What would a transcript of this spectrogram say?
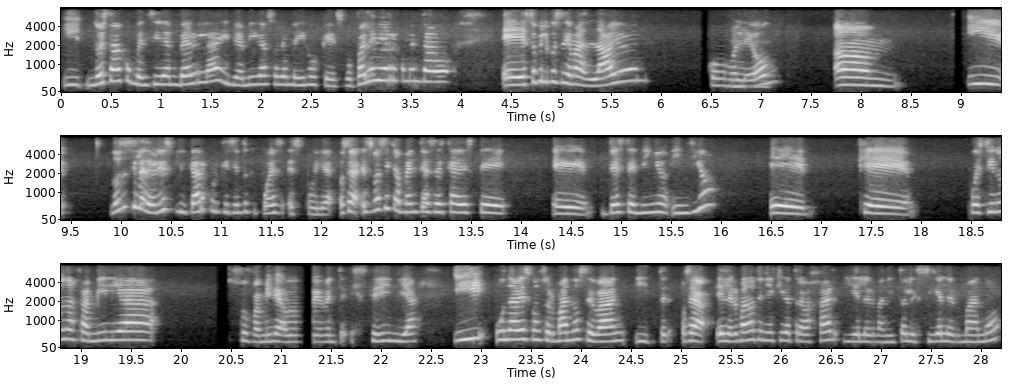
y no estaba convencida en verla y mi amiga solo me dijo que su papá le había recomendado. Eh, esta película se llama Lion, como león. Um, y no sé si la debería explicar porque siento que puedes spoilear. O sea, es básicamente acerca de este, eh, de este niño indio eh, que pues tiene una familia, su familia obviamente es de India, y una vez con su hermano se van y, o sea, el hermano tenía que ir a trabajar y el hermanito le sigue al hermano.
